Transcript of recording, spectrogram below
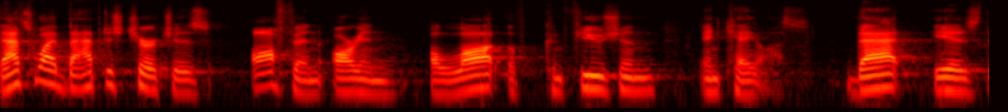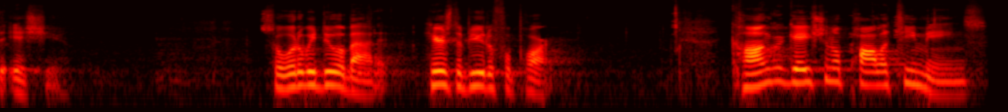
That's why Baptist churches often are in a lot of confusion and chaos. That is the issue. So, what do we do about it? Here's the beautiful part Congregational polity means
